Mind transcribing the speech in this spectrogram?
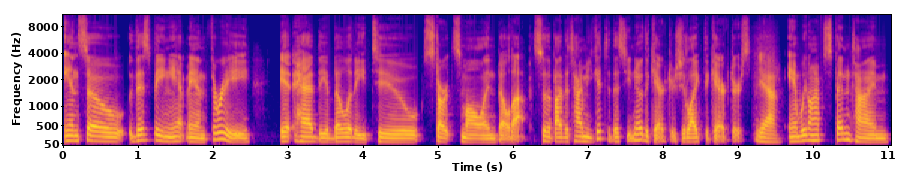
and so this being Ant Man three, it had the ability to start small and build up, so that by the time you get to this, you know the characters, you like the characters, yeah, and we don't have to spend time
